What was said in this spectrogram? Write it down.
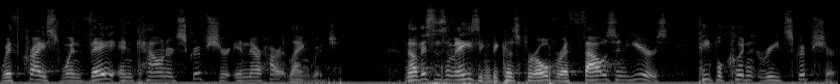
with Christ when they encountered Scripture in their heart language. Now, this is amazing because for over a thousand years, people couldn't read Scripture.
